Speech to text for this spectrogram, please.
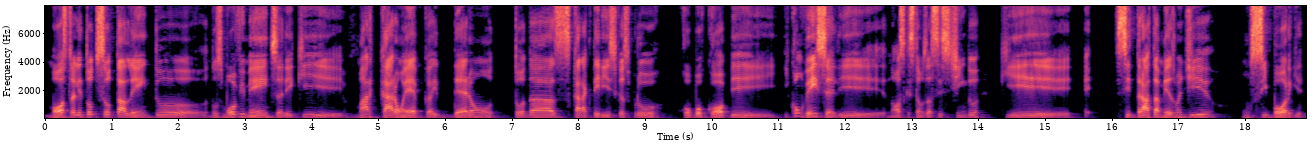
mostra ali todo o seu talento nos movimentos ali que marcaram época e deram todas as características pro Robocop e, e convence ali nós que estamos assistindo que se trata mesmo de um ciborgue.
